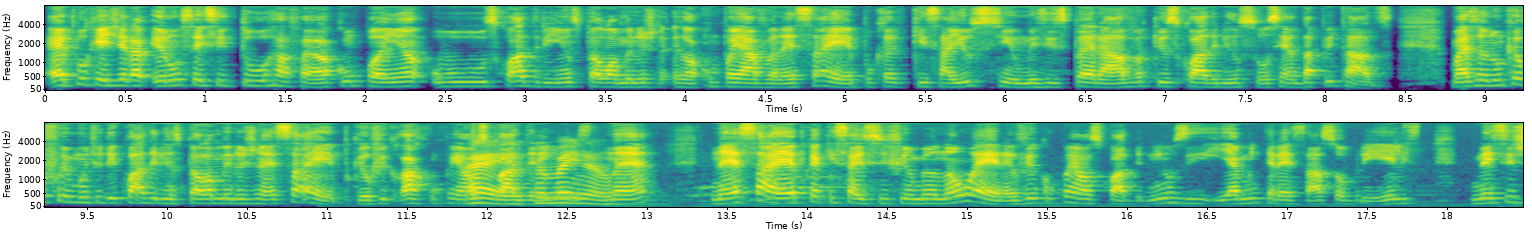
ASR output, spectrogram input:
É porque geral, eu não sei se tu, Rafael, acompanha os quadrinhos, pelo menos eu acompanhava nessa época que saiu os filmes e esperava que os quadrinhos fossem adaptados. Mas eu nunca fui muito de quadrinhos, pelo menos nessa época. Eu fico acompanhar os é, quadrinhos, né? Nessa época que saiu esse filme eu não era. Eu fui acompanhar os quadrinhos e ia me interessar sobre eles nesses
